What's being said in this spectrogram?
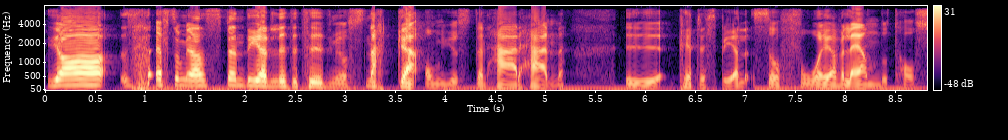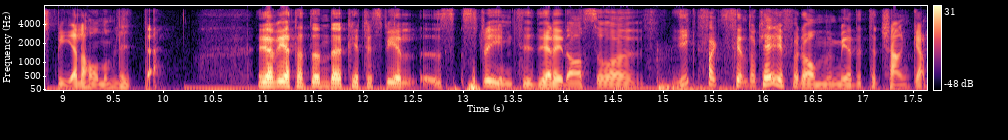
Ja, eftersom jag spenderade lite tid med att snacka om just den här herrn i PT-spel så får jag väl ändå ta och spela honom lite. Jag vet att under P3 Spel stream tidigare idag så gick det faktiskt helt okej okay för dem med Tachanka.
